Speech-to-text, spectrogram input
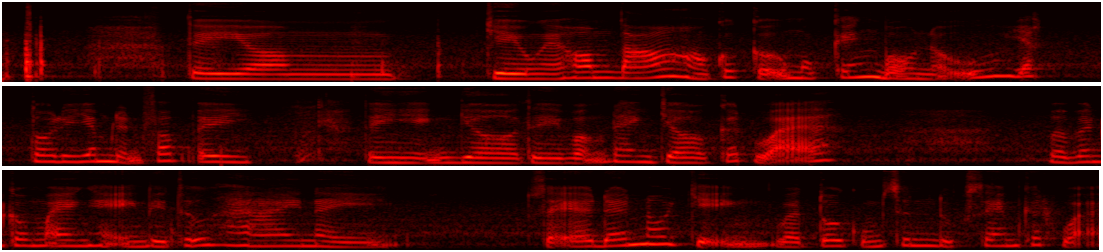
Thì um, chiều ngày hôm đó họ có cử một cán bộ nữ dắt tôi đi giám định pháp y. Thì hiện giờ thì vẫn đang chờ kết quả. Và bên công an hẹn thì thứ hai này sẽ đến nói chuyện và tôi cũng xin được xem kết quả.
